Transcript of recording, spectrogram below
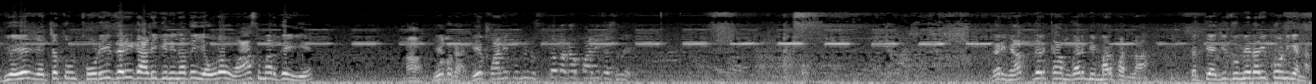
हे- याच्यातून थोडी जरी गाडी गेली ना तर एवढं वास मारते हे. हे. बघा हे पाणी तुम्ही नुसतं बघा पाणी कसलं आहे. जर ह्यात जर कामगार बिमार पडला तर त्याची जिम्मेदारी कोण घेणार?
